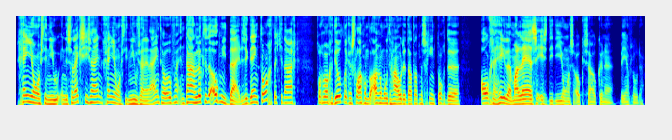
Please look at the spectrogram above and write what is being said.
Geen jongens die nieuw in de selectie zijn. Geen jongens die nieuw zijn in Eindhoven. En daar lukt het ook niet bij. Dus ik denk toch dat je daar toch wel gedeeltelijk een slag om de arm moet houden. Dat dat misschien toch de algehele malaise is die die jongens ook zou kunnen beïnvloeden.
